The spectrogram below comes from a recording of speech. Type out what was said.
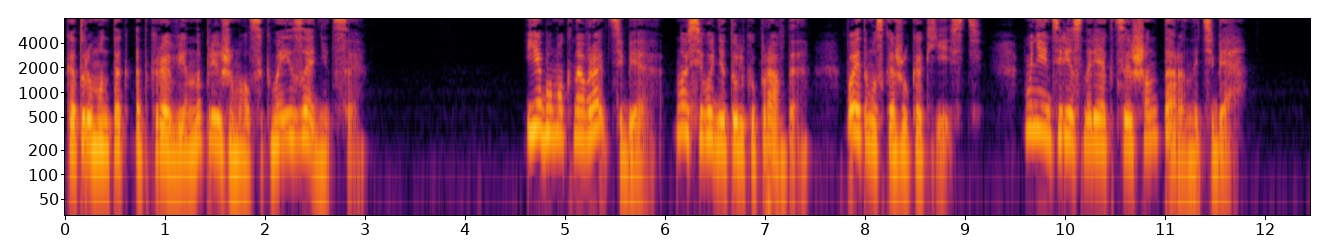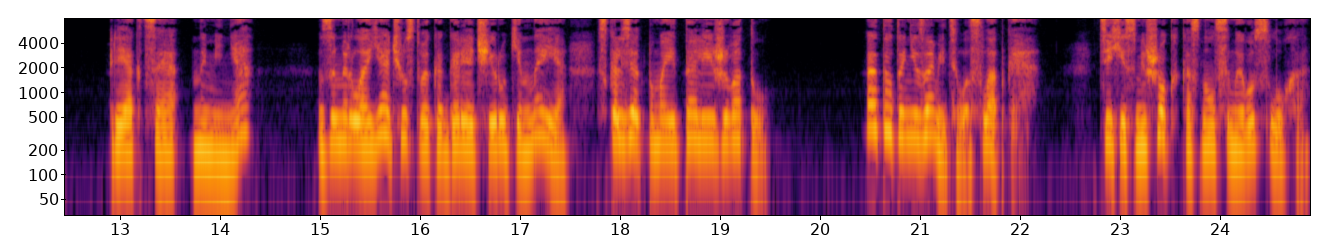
которым он так откровенно прижимался к моей заднице. Я бы мог наврать тебе, но сегодня только правда, поэтому скажу как есть. Мне интересна реакция Шантара на тебя. Реакция на меня? Замерла я, чувствуя, как горячие руки Нея скользят по моей талии и животу. А тут и не заметила, сладкая. Тихий смешок коснулся моего слуха.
